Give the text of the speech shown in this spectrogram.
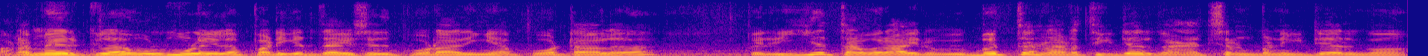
வடமேற்கில் உள்முளையில் படிக்கட்டு தயவு செய்து போடாதீங்க. போட்டாலும் பெரிய தவறாயிடும் விபத்தை நடத்திக்கிட்டே இருக்கும் ஆக்சிடென்ட் பண்ணிக்கிட்டே இருக்கும்.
